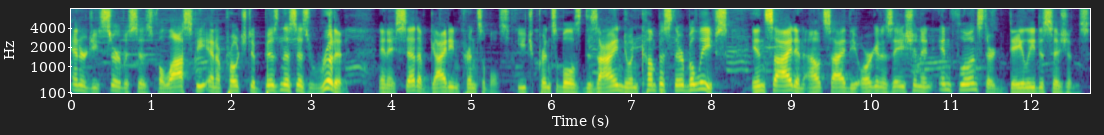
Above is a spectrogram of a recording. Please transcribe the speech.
Energy Services philosophy and approach to business is rooted in a set of guiding principles. Each principle is designed to encompass their beliefs inside and outside the organization and influence their daily decisions.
